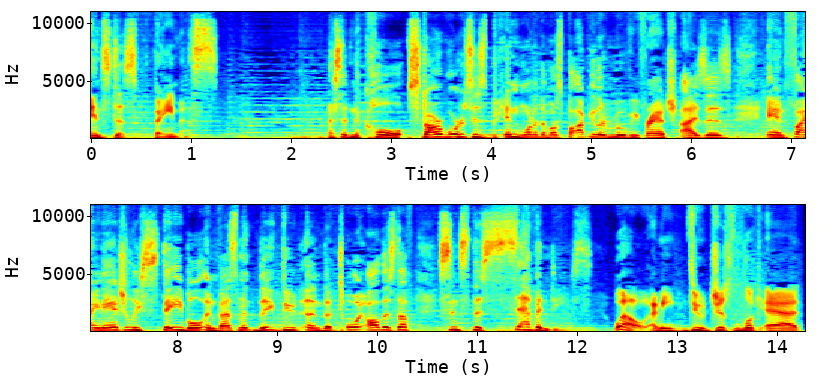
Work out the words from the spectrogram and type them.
Insta's famous." I said, Nicole, Star Wars has been one of the most popular movie franchises and financially stable investment, they, dude, and the toy, all this stuff since the 70s. Well, I mean, dude, just look at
